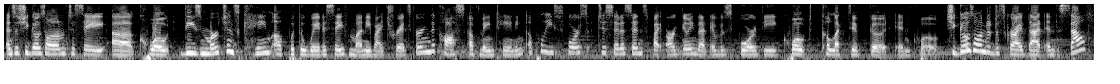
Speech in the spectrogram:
And so she goes on to say, uh, quote, these merchants came up with a way to save money by transferring the cost of maintaining a police force to citizens by arguing that it was for the, quote, collective good, end quote. She goes on to describe that in the South,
